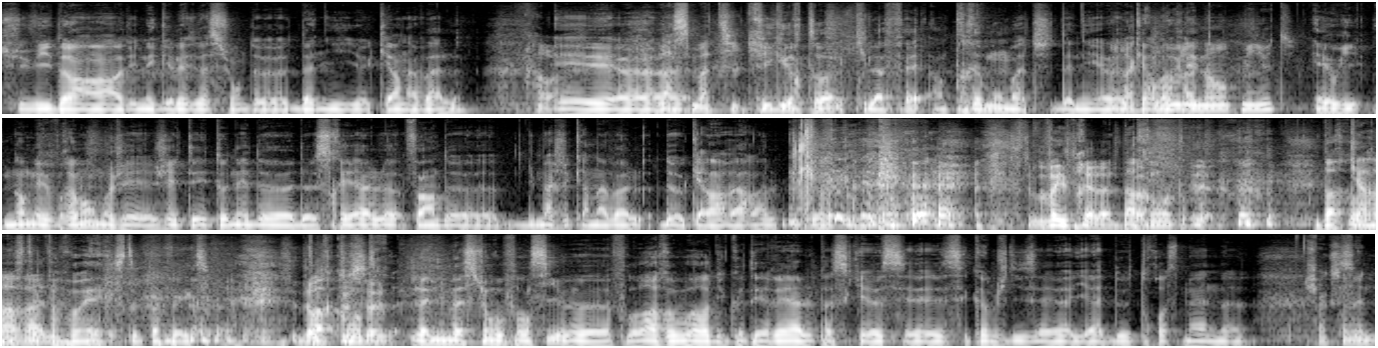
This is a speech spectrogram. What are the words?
suivi d'un- d'une égalisation de Dani Carnaval. Oh, Et euh, L'asthmatique. figure-toi qu'il a fait un très bon match, Dani euh, Il a couru Carnaval. les 90 minutes? Et oui, non mais vraiment, moi j'ai été étonné de, de ce Real, enfin de, du match de Carnaval, de Carnaval. plutôt. C'était pas exprès là. Par contre, par contre, non, pas, ouais, c'était pas fait exprès. Par contre, l'animation offensive, euh, faudra revoir du côté Real parce que c'est comme je disais il y a 2-3 semaines. chaque semaine.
